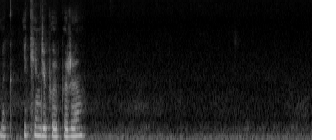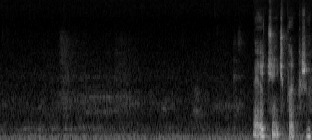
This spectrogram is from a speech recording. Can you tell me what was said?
Bak ikinci pırpırım. ve üçüncü pırpırım.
